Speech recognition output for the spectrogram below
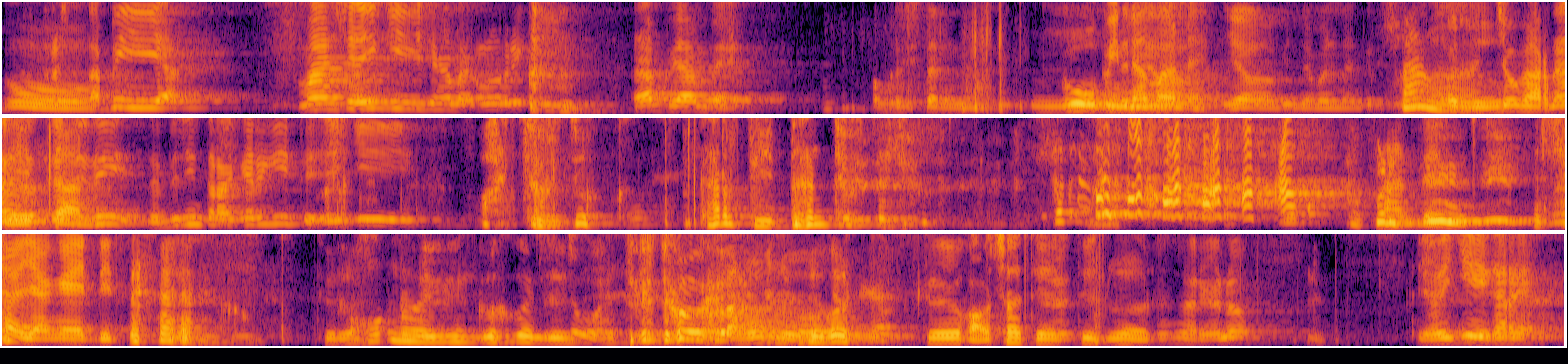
Oh. Terus tapi ya masih iki sing anak kore iki. Rapi ambek Wong Kristen. Oh, pindah mana? Ya, pindah mana Kristen. Sanger yo. Cuk Nah, karpetan. jadi jadi sing terakhir iki dek iki. Wajar cuk. Karbitan cuk. Santai. Saya ngedit. Dirungokno iki gua kan cuk. Tuh Kayak gak usah diedit lho. Mari ngono. Ya iki karek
